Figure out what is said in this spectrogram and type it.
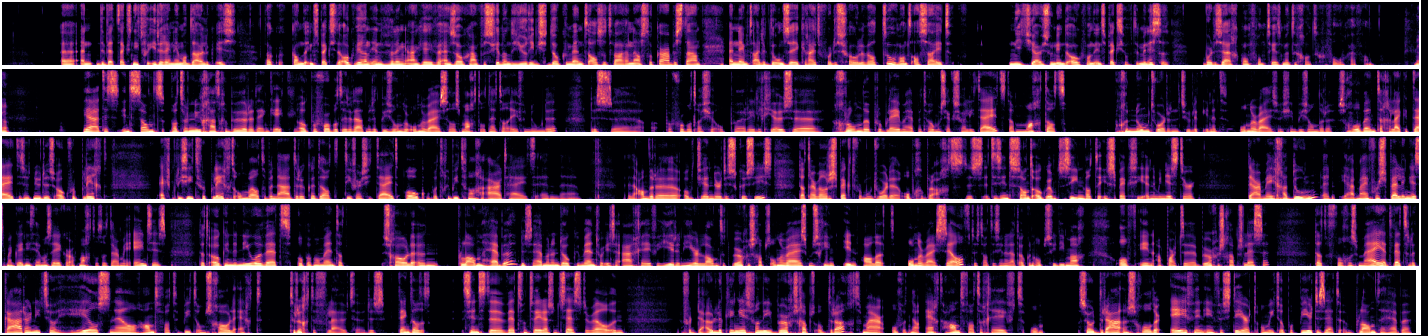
uh, en de wettekst niet voor iedereen helemaal duidelijk is, dan kan de inspectie daar ook weer een invulling aan geven. En zo gaan verschillende juridische documenten als het ware naast elkaar bestaan. En neemt eigenlijk de onzekerheid voor de scholen wel toe. Want als zij het niet juist doen in de ogen van de inspectie of de minister, worden zij geconfronteerd met de grote gevolgen ervan. Ja. Ja, het is interessant wat er nu gaat gebeuren, denk ik. Ook bijvoorbeeld inderdaad met het bijzonder onderwijs, zoals Machtel net al even noemde. Dus uh, bijvoorbeeld als je op eh, religieuze gronden problemen hebt met homoseksualiteit, dan mag dat genoemd worden natuurlijk in het onderwijs als je een bijzondere school mhm. bent. Tegelijkertijd is het nu dus ook verplicht, expliciet verplicht, om wel te benadrukken dat diversiteit ook op het gebied van geaardheid en, uh, en andere ook genderdiscussies, dat daar wel respect voor moet worden opgebracht. Dus het is interessant ook om te zien wat de inspectie en de minister daarmee gaat doen. En ja, mijn voorspelling is, maar ik weet niet helemaal zeker of Machtel het daarmee eens is, dat ook in de nieuwe wet op het moment dat scholen een plan hebben. Dus ze hebben een document waarin ze aangeven hier en hier landt het burgerschapsonderwijs, misschien in al het onderwijs zelf. Dus dat is inderdaad ook een optie die mag. Of in aparte burgerschapslessen. Dat volgens mij het wettelijk kader niet zo heel snel handvatten biedt om scholen echt terug te fluiten. Dus ik denk dat het sinds de wet van 2006 er wel een verduidelijking is van die burgerschapsopdracht. Maar of het nou echt handvatten geeft om zodra een school er even in investeert om iets op papier te zetten, een plan te hebben,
